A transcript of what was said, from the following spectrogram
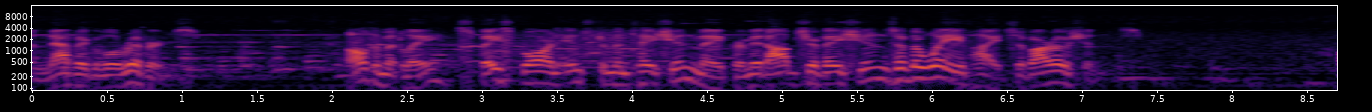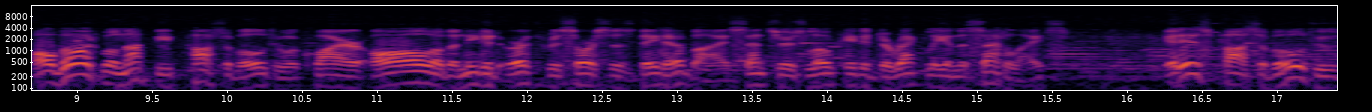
and navigable rivers. Ultimately, spaceborne instrumentation may permit observations of the wave heights of our oceans. Although it will not be possible to acquire all of the needed Earth resources data by sensors located directly in the satellites, it is possible to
